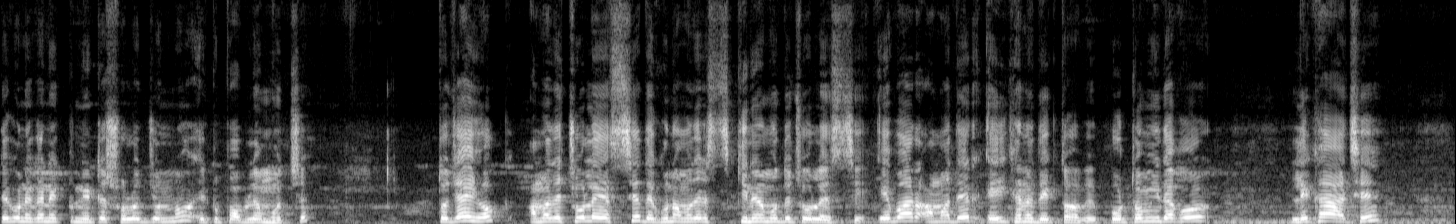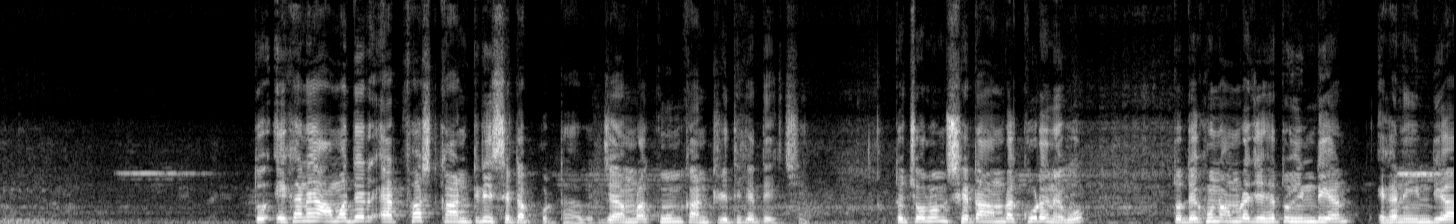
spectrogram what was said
দেখুন, এখানে একটু নেটের সোলোর জন্য একটু প্রবলেম হচ্ছে। তো যাই হোক, আমাদের চলে এসছে, দেখুন আমাদের স্ক্রিনের মধ্যে চলে এসছে। এবার আমাদের এইখানে দেখতে হবে। প্রথমেই দেখো, লেখা আছে, তো এখানে আমাদের অ্যাট ফার্স্ট কান্ট্রি সেট করতে হবে, যে আমরা কোন কান্ট্রি থেকে দেখছি। তো চলুন সেটা আমরা করে নেব। তো দেখুন, আমরা যেহেতু ইন্ডিয়ান এখানে ইন্ডিয়া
